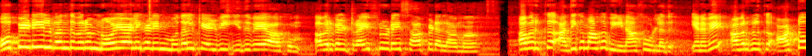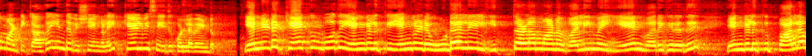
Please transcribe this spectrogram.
ஓபிடியில் வந்து வரும் நோயாளிகளின் முதல் கேள்வி இதுவே ஆகும். அவர்கள் ட்ரை ஃப்ரூட்டை சாப்பிடலாமா? அவருக்கு அதிகமாக வீணாக உள்ளது. எனவே அவர்களுக்கு ஆட்டோமேட்டிக்காக இந்த விஷயங்களை கேள்வி செய்து கொள்ள வேண்டும். என்னிடம் கேட்கும்போது எங்களுக்கு எங்களுடைய உடலில் இத்தளமான வலிமை ஏன் வருகிறது? எங்களுக்கு பல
